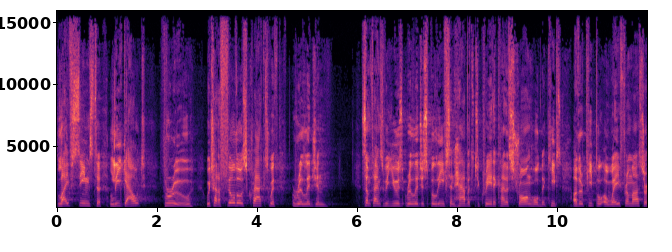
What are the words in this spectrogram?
life seems to leak out through. We try to fill those cracks with religion. Sometimes we use religious beliefs and habits to create a kind of stronghold that keeps other people away from us or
